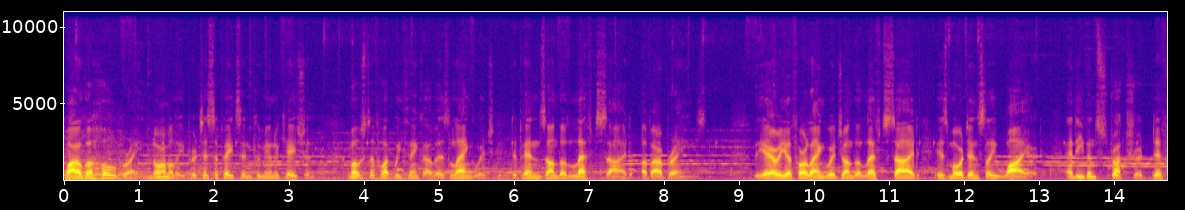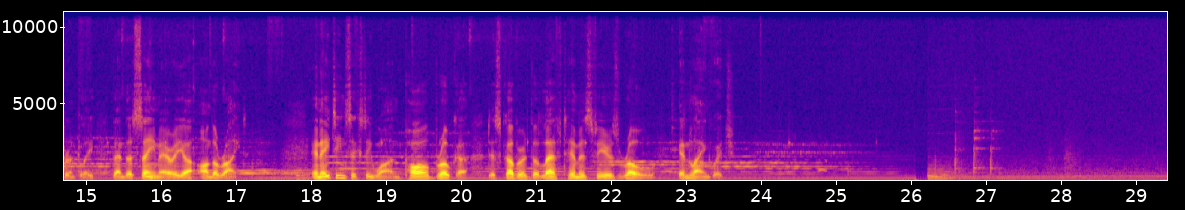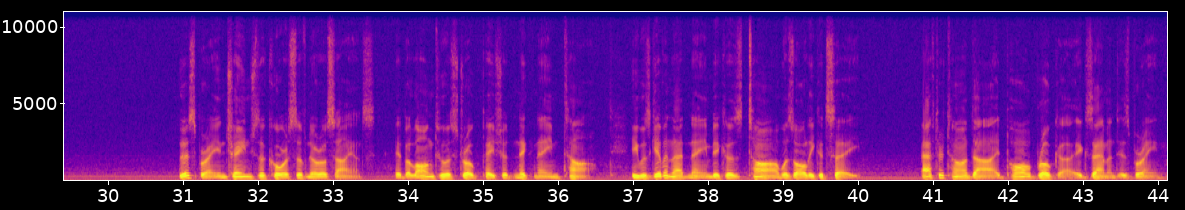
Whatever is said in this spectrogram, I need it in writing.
While the whole brain normally participates in communication, most of what we think of as language depends on the left side of our brains. The area for language on the left side is more densely wired and even structured differently than the same area on the right. In 1861, Paul Broca discovered the left hemisphere's role in language. This brain changed the course of neuroscience. It belonged to a stroke patient nicknamed Ta. He was given that name because Ta was all he could say. After Ta died, Paul Broca examined his brain.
